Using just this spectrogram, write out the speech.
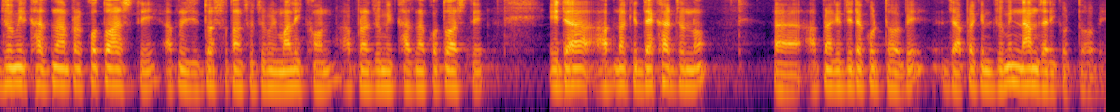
জমির খাজনা আপনার কত আসতে আপনি যে দশ শতাংশ জমির মালিক হন আপনার জমির খাজনা কত আসতে এটা আপনাকে দেখার জন্য আপনাকে যেটা করতে হবে যে আপনাকে জমির নাম জারি করতে হবে।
